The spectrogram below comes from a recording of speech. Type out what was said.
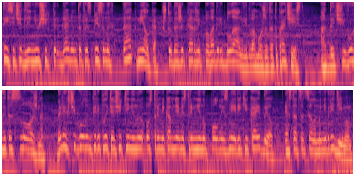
тысячи длиннющих пергаментов, исписанных так мелко, что даже карлик-поводырь Блан едва может это прочесть. А до чего это сложно? Да легче голым переплыть ощетиненную острыми камнями стремнину полной змей реки Кайдел и остаться целым и невредимым,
